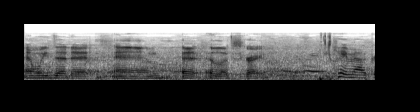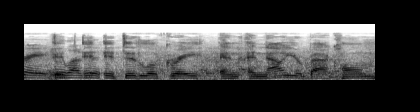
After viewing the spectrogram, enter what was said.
and we did it and it, it looks great came out great. We it, loved it, it. It did look great, and and now you're back home.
